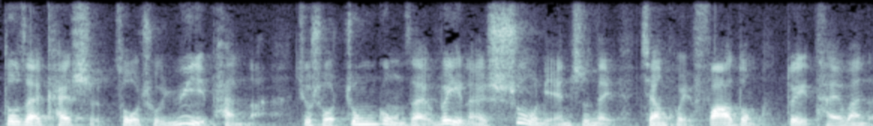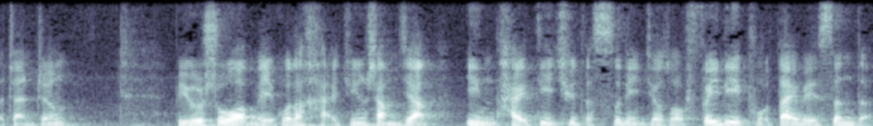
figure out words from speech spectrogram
都在开始做出预判呢，就说中共在未来数年之内将会发动对台湾的战争。比如说，美国的海军上将、印太地区的司令叫做菲利普·戴维森的，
